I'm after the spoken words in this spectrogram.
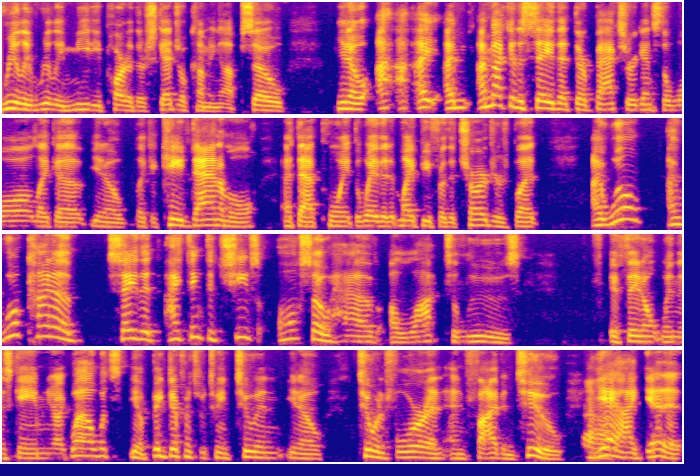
really really meaty part of their schedule coming up. So you know I, I I'm I'm not going to say that their backs are against the wall like a you know like a caged animal at that point the way that it might be for the Chargers, but I will I will kind of say that I think the Chiefs also have a lot to lose if they don't win this game. And you're like, well, what's you know big difference between two and you know two and four and and five and 2 uh-huh. Yeah, I get it,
